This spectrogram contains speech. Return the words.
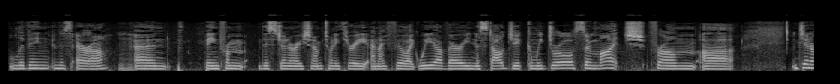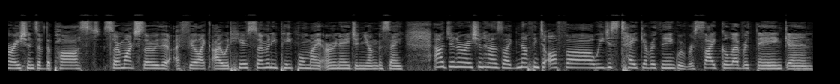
living in this era Mm-hmm. and being from this generation, I'm 23, and I feel like we are very nostalgic and we draw so much from, uh, generations of the past, so much so that I feel like I would hear so many people my own age and younger saying, our generation has like nothing to offer. We just take everything, we recycle everything and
